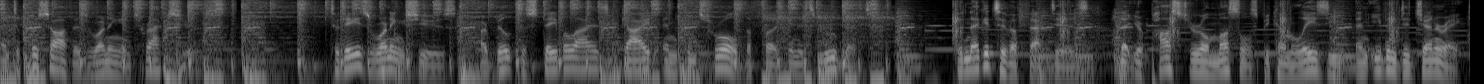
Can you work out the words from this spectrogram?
and to push off as running in track shoes. Today's running shoes are built to stabilize, guide, and control the foot in its movement. The negative effect is that your postural muscles become lazy and even degenerate.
